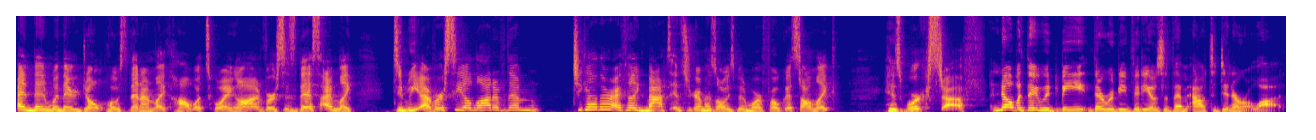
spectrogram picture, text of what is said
And then when they don't post, then I'm like, huh, what's going on? Versus this, I'm like, did we ever see a lot of them together? I feel like Matt's Instagram has always been more focused on like his work stuff. No, but they would be there would be videos of them out to dinner a lot.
